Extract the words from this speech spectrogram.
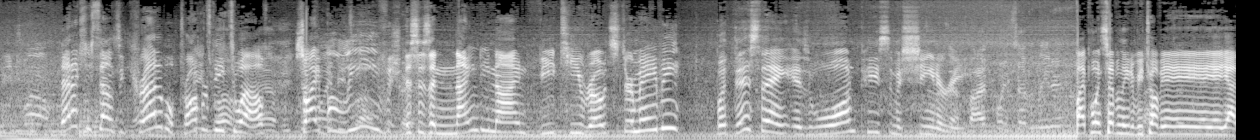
V12. That actually sounds incredible. Proper V12. V12. Yeah, so I definitely V12 believe sure. this is a 99 VT Roadster maybe, but this thing is one piece of machinery. 5.7 liter? 5.7 liter V12, yeah, yeah, yeah, yeah, yeah.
